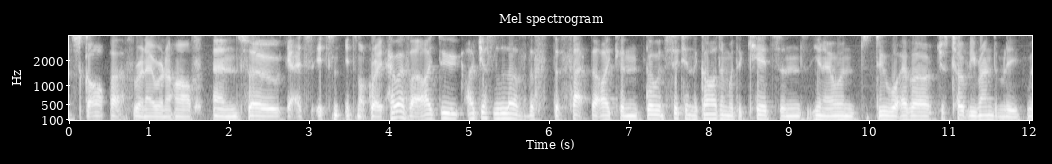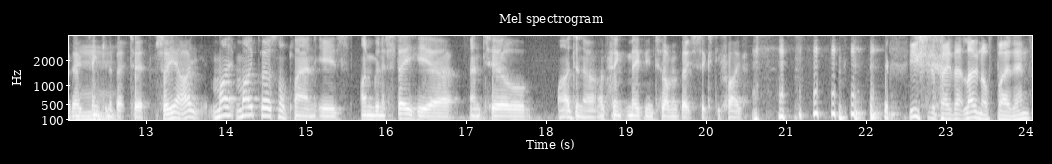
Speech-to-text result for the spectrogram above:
scarper for an hour and a half. And so, yeah, it's it's it's not great. However, I do, I just love the the fact that I can go and sit in the garden with the kids and you know and do whatever just totally randomly without mm. thinking about it. So yeah, I my my personal plan is I'm going to stay here until I don't know. I think maybe until I'm about 65. you should have paid that loan off by then.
